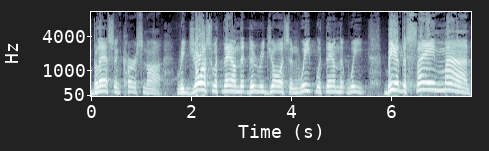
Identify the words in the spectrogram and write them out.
bless and curse not. Rejoice with them that do rejoice, and weep with them that weep. Be of the same mind,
